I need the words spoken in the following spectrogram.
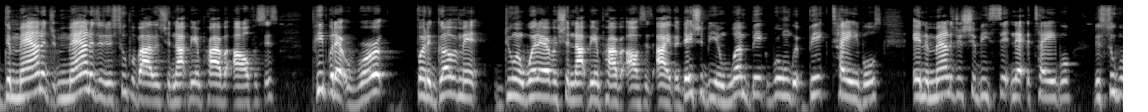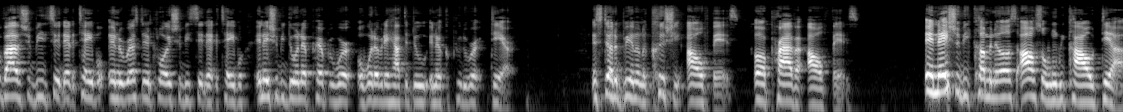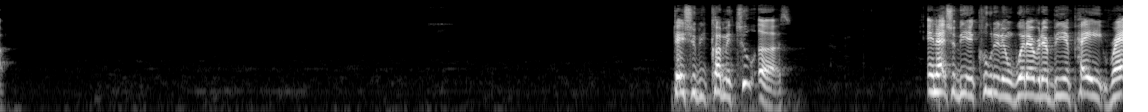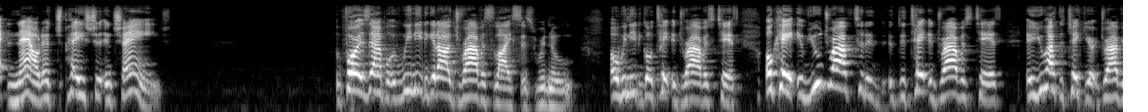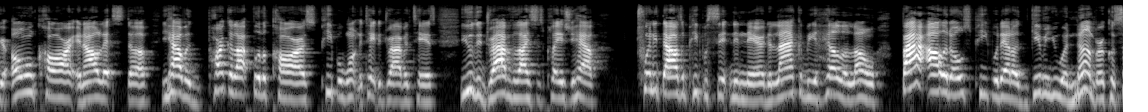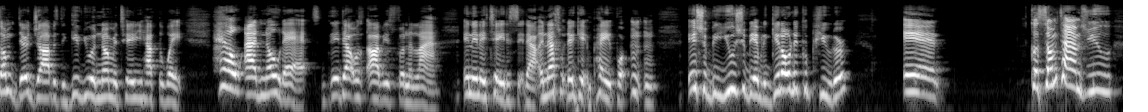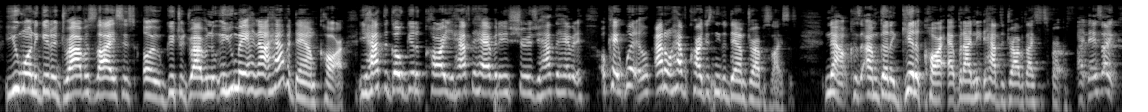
The manager, managers and supervisors should not be in private offices. People that work for the government doing whatever should not be in private offices either. They should be in one big room with big tables, and the manager should be sitting at the table. The supervisor should be sitting at the table, and the rest of the employees should be sitting at the table, and they should be doing their paperwork or whatever they have to do in their computer work there, instead of being in a cushy office or a private office. And they should be coming to us also when we call them. They should be coming to us. And that should be included in whatever they're being paid right now. Their pay shouldn't change. For example, if we need to get our driver's license renewed, or we need to go take the driver's test. Okay, if you drive to the to take the driver's test you have to take your drive your own car and all that stuff. You have a parking lot full of cars, people wanting to take the driving test. You the driver's license place. You have twenty thousand people sitting in there. The line could be hell alone. Fire all of those people that are giving you a number because some their job is to give you a number until you have to wait. Hell, I know that. That was obvious from the line. And then they tell you to sit down, and that's what they're getting paid for. Mm-mm. It should be you should be able to get on the computer and because sometimes you you want to get a driver's license or get your driver new, and you may not have a damn car. You have to go get a car. You have to have it insured. You have to have it. Okay, what? I don't have a car. I just need a damn driver's license now because I'm gonna get a car, but I need to have the driver's license first. It's like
